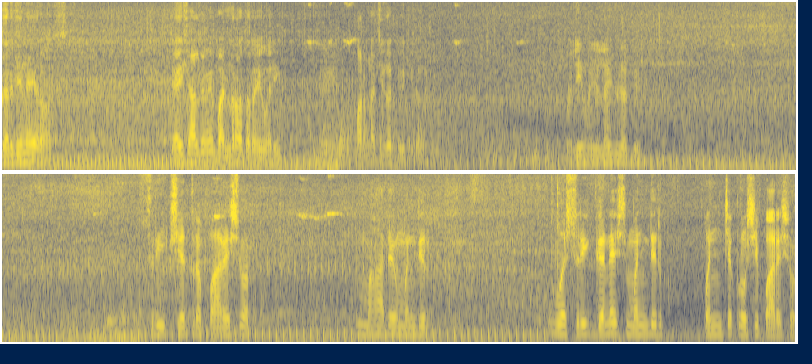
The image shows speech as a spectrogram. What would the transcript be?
गर्दी नाही राहत. त्या तर मी भंडारा होता रविवारी. मरणाची गर्दी होती का भली म्हणजे लयच गर्दी होती. श्री क्षेत्र पारेश्वर महादेव मंदिर व श्री गणेश मंदिर पंचक्रोशी पारेश्वर.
